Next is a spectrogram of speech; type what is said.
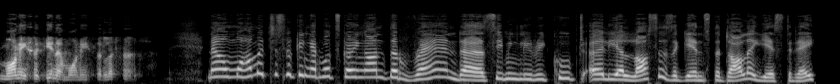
Morning, Sakina. Morning to the listeners. Now, Mohammed, just looking at what's going on, the rand uh, seemingly recouped earlier losses against the dollar yesterday,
